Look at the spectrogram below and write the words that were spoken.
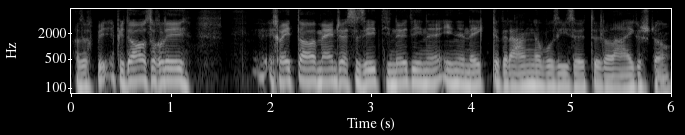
Also ich bin, ich bin da so ein bisschen, ich will da Manchester City nicht in eine, in eine Ecke drängen, wo sie sollten alleine stehen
